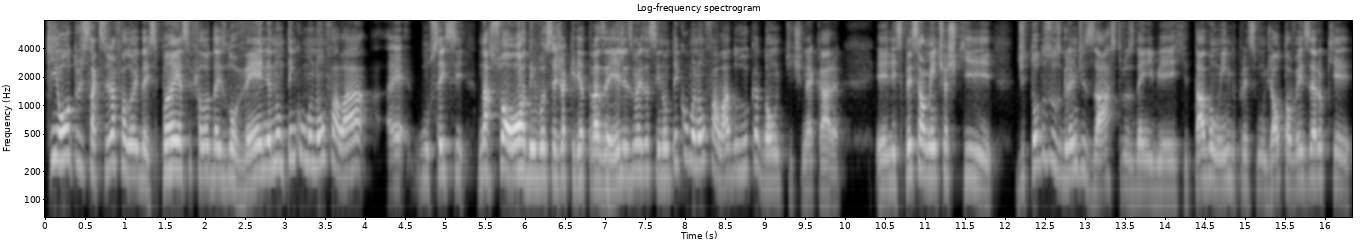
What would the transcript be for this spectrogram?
Que outros destaques? Você já falou aí da Espanha, você falou da Eslovênia, não tem como não falar. É, não sei se na sua ordem você já queria trazer eles, mas assim, não tem como não falar do Luca Doncic, né, cara? Ele, especialmente, acho que de todos os grandes astros da NBA que estavam indo para esse Mundial, talvez era o que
